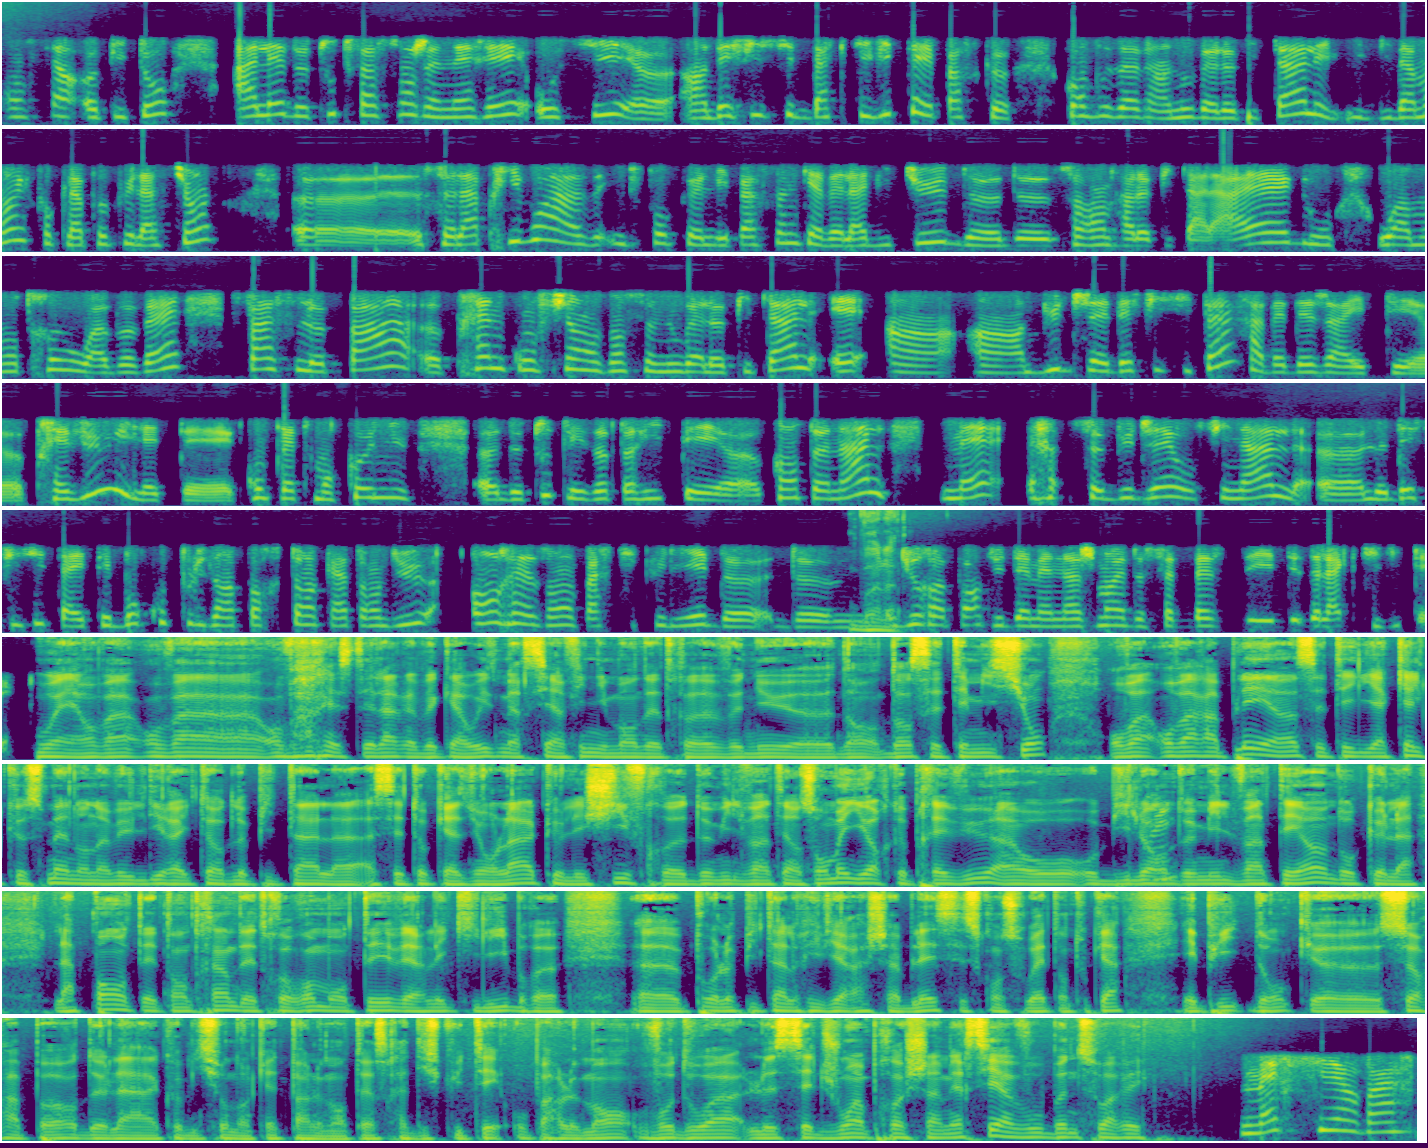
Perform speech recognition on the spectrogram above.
anciens hôpitaux, allait de toute façon générer aussi euh, un déficit d'activité parce que quand vous avez un nouvel hôpital, évidemment, il faut que la population euh, se l'apprivoise. Il faut que les personnes qui avaient l'habitude de, se rendre à l'hôpital à Aigle ou, à Montreux ou à Beauvais fassent le pas, prennent confiance dans ce nouvel hôpital et un, budget déficitaire avait déjà été prévu. Il était complètement connu de toutes les autorités cantonales, mais ce budget, au final, euh, le déficit a été beaucoup plus important qu'attendu en raison en particulier de, du report du déménagement et de cette baisse de l'activité. Ouais, on va, on, va, on va rester là, Rebecca Ruiz. Merci infiniment d'être venue euh, dans, dans, cette émission. On va, on va rappeler, hein, c'était il y a quelques semaines, on avait eu le directeur de l'hôpital à, cette occasion-là, que les chiffres 2021 sont meilleurs que prévu hein, au, bilan 2021. Donc la, la pente est en train d'être remontée vers l'équilibre euh, pour l'hôpital Rivière-à-Chablais. C'est ce qu'on souhaite en tout cas. Et puis donc, ce rapport de la commission d'enquête parlementaire sera discuté au Parlement vaudois le 7 juin prochain. Merci à vous, bonne soirée. Merci, au revoir.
